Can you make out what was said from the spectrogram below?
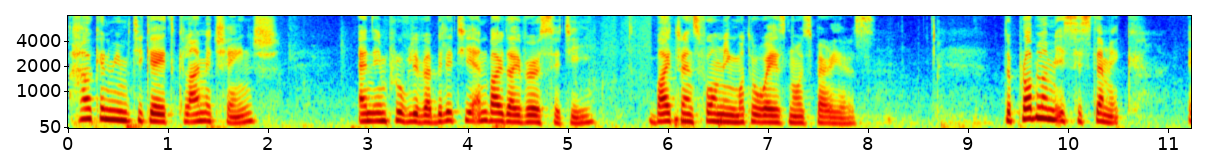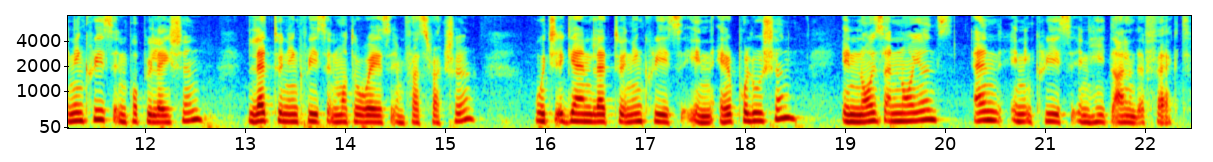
How can we mitigate climate change and improve livability and biodiversity by transforming motorways noise barriers? The problem is systemic. An increase in population led to an increase in motorways infrastructure, which again led to an increase in air pollution, in noise annoyance, and an increase in heat island effect,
